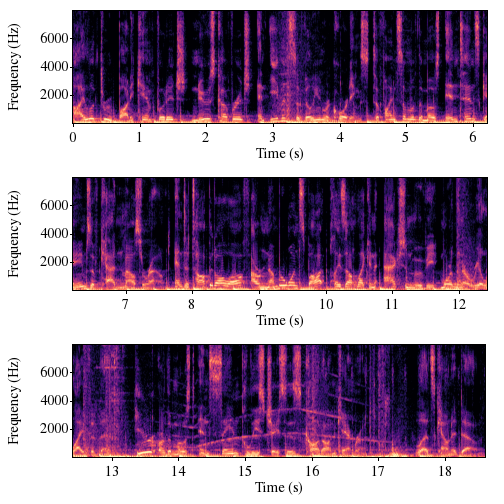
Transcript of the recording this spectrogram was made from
I looked through body cam footage, news coverage, and even civilian recordings to find some of the most intense games of cat and mouse around. And to top it all off, our number one spot plays out like an action movie more than a real life event. Here are the most insane police chases caught on camera. Let's count it down.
